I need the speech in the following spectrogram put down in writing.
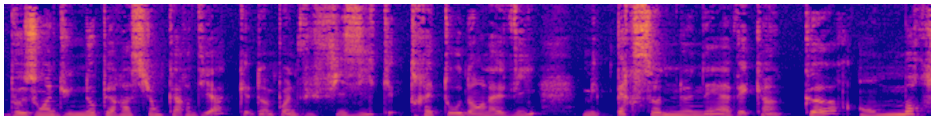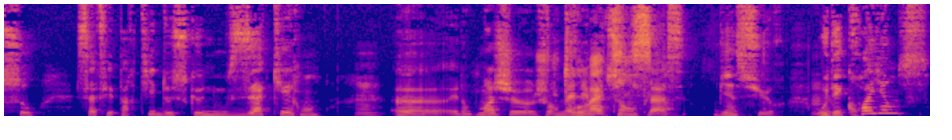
besoin d'une opération cardiaque d'un point de vue physique très tôt dans la vie, mais personne ne naît avec un cœur en morceaux. Ça fait partie de ce que nous acquérons. Euh, et donc moi, je, je remets les morceaux en place, bien sûr. Ou des croyances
